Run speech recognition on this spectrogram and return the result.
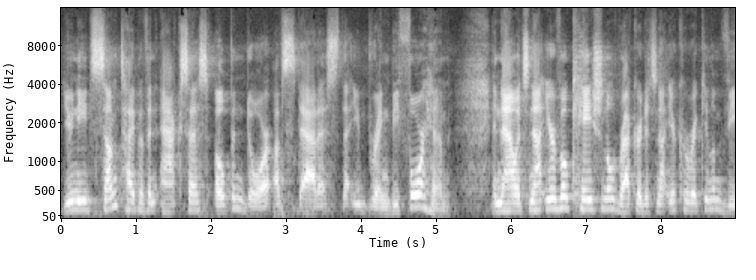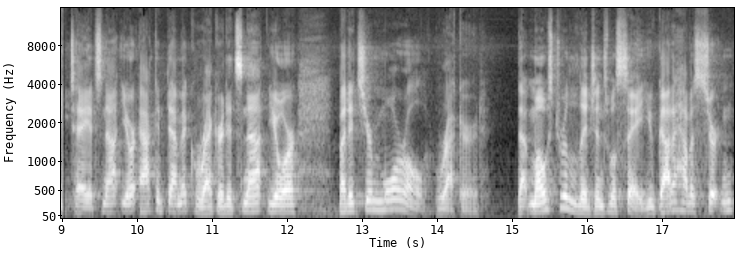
you need some type of an access, open door of status that you bring before Him. And now it's not your vocational record, it's not your curriculum vitae, it's not your academic record, it's not your, but it's your moral record that most religions will say you've got to have a certain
